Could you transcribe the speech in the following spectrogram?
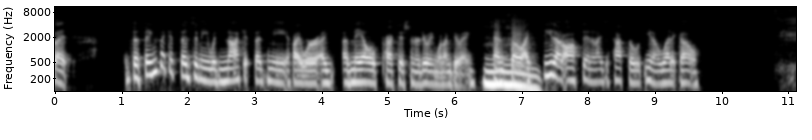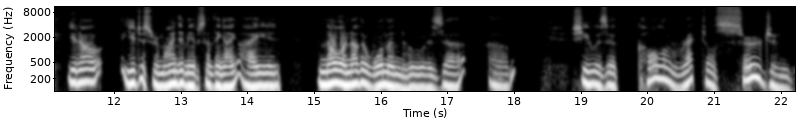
But the things that get said to me would not get said to me if I were a, a male practitioner doing what I'm doing. Mm. And so I hmm. see that often and I just have to, you know, let it go. You know, you just reminded me of something. I, I know another woman who was, uh, um, she was a colorectal surgeon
